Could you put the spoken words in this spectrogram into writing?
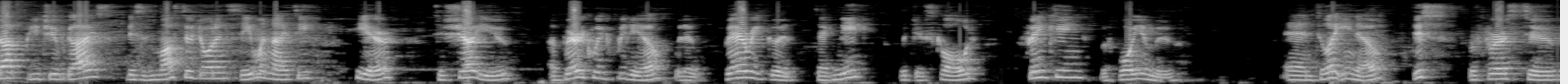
Sup YouTube guys, this is Master Jordan C190 here to show you a very quick video with a very good technique which is called thinking before you move. And to let you know, this refers to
